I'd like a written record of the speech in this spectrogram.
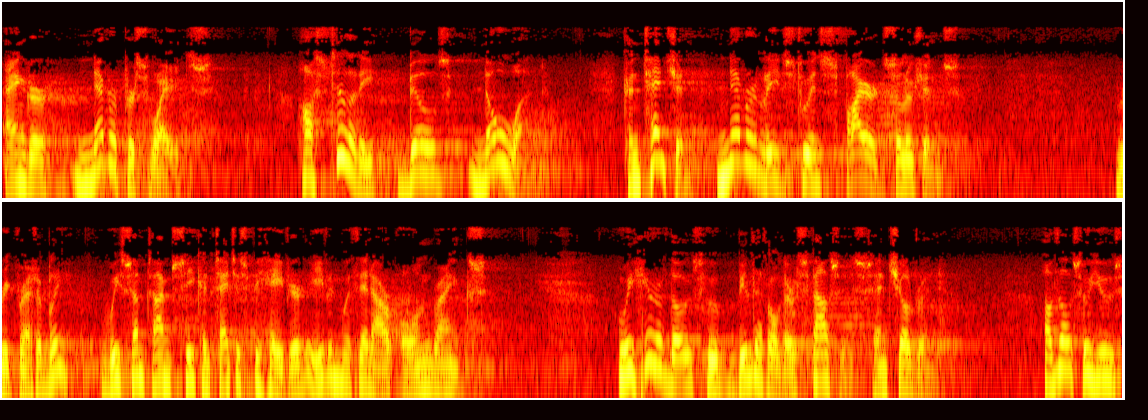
Anger never persuades Hostility builds no one. Contention never leads to inspired solutions. Regrettably, we sometimes see contentious behavior even within our own ranks. We hear of those who belittle their spouses and children, of those who use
